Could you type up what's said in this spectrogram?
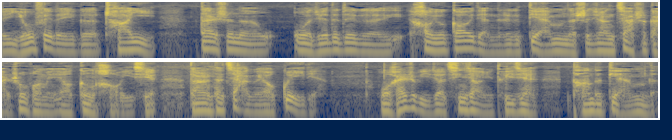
油费的一个差异，但是呢，我觉得这个耗油高一点的这个 DM 呢，实际上驾驶感受方面要更好一些，当然它价格要贵一点。我还是比较倾向于推荐唐的 DM 的。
